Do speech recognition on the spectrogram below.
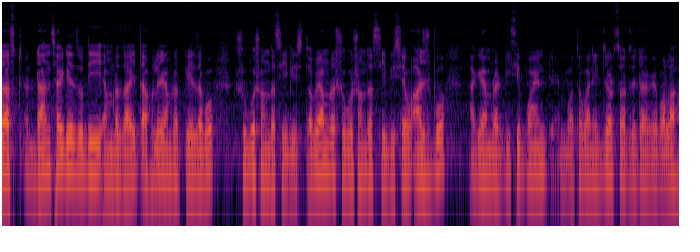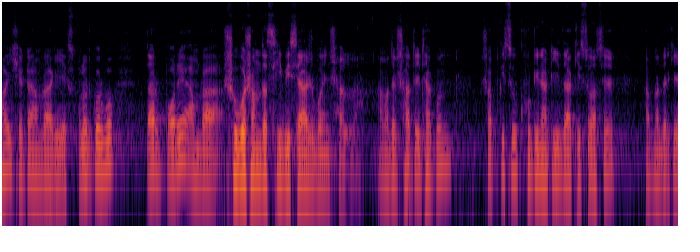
জাস্ট ডান সাইডে যদি আমরা যাই, তাহলে আমরা পেয়ে যাব শুভ সন্ধ্যা সি বিচ। তবে আমরা শুভ সন্ধ্যা সি বিচেও আসব। আগে আমরা ডিসি পয়েন্ট অথবা নিদ্রার শহর যেটাকে বলা হয়, সেটা আমরা আগে এক্সপ্লোর করব। তারপরে আমরা শুভ সন্ধ্যা সি বিচে আসব ইনশাল্লাহ আমাদের সাথেই থাকুন। সব কিছু খুঁটিনাটি যা কিছু আছে আপনাদেরকে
